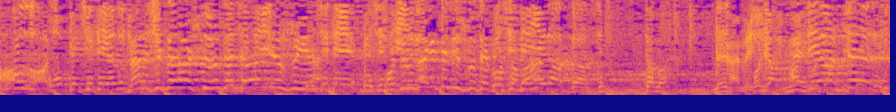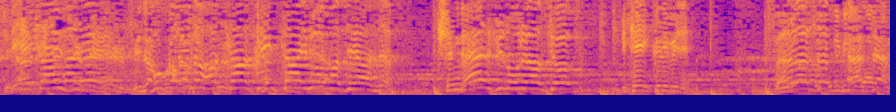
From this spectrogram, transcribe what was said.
Allah. O peçeteyi alır mısın? Ben ışıkları aç diyorum sen devam ediyorsun ya. Peçeteyi, peçeteyi Hoşunuza gitti diskoteye Peçeteyi koşmama. yere at Rasim. Tamam. Kardeşim. Hocam, Müziği şey arttır. İnsanların dakika bu konuda hassasiyet sahibi olması lazım. Şimdi Ver şu Nuri Alço şey. Klibini ver. Ertem.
